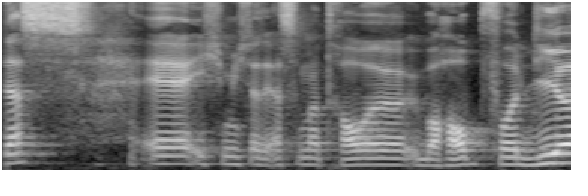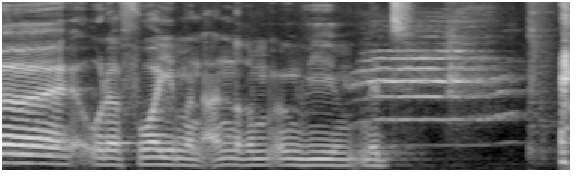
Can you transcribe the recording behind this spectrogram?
Dass äh, ich mich das erste Mal traue, überhaupt vor dir oder vor jemand anderem irgendwie mit...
